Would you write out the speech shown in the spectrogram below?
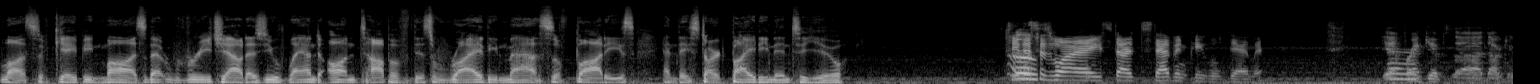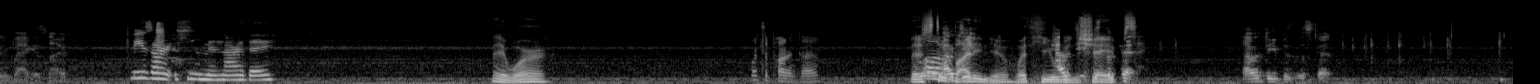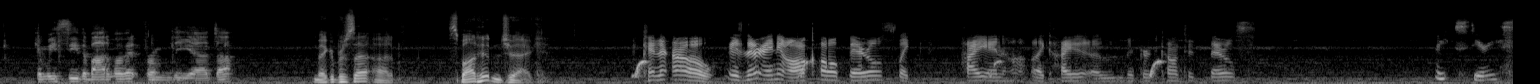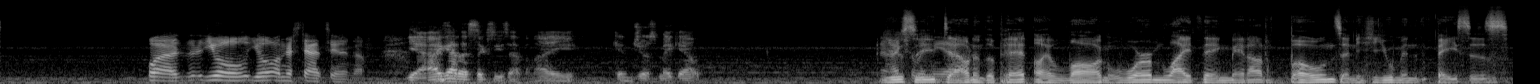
lots of gaping maws that reach out as you land on top of this writhing mass of bodies and they start biting into you. See, Oh. this is why I start stabbing people. Damn it! Yeah, Uh, Frank gives uh, Doctor Who back his knife. These aren't human, are they? They were. Once upon a time. They're Well, still how deep- biting you with human deep is the shapes. pit? How deep is this pit? Can we see the bottom of it from the uh, top? Make a percent uh, spot hidden check. Can I, oh, is there any alcohol barrels like high end, like high uh, liquor content barrels? Are you serious? Well, you'll you'll understand soon enough. Yeah, I got a 67. I can just make out. You Actually, see yeah. down in the pit a long worm like thing made out of bones and human faces.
